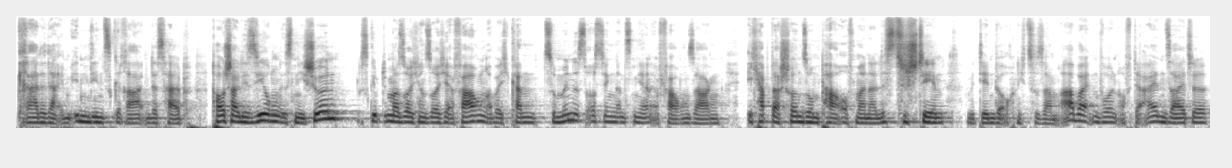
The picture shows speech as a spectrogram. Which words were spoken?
gerade da im Innendienst geraten. Deshalb Pauschalisierung ist nie schön. Es gibt immer solche und solche Erfahrungen, aber ich kann zumindest aus den ganzen ganzen Jahren Erfahrung sagen, ich habe da schon so ein paar auf meiner Liste stehen, mit denen wir auch nicht zusammenarbeiten wollen. Auf der einen Seite,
